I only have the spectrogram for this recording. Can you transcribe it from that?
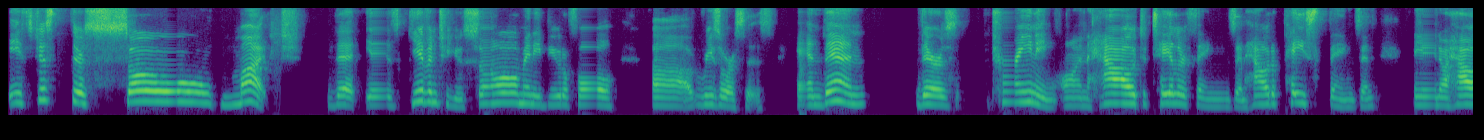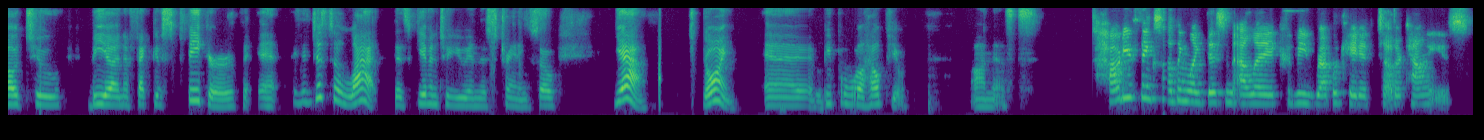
it's just there's so much that is given to you, so many beautiful uh, resources. And then there's training on how to tailor things and how to pace things and you know how to be an effective speaker just a lot that's given to you in this training so yeah join and people will help you on this How do you think something like this in LA could be replicated to other counties?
